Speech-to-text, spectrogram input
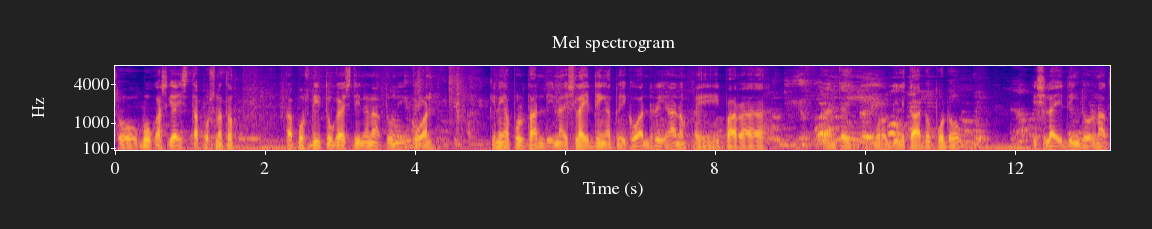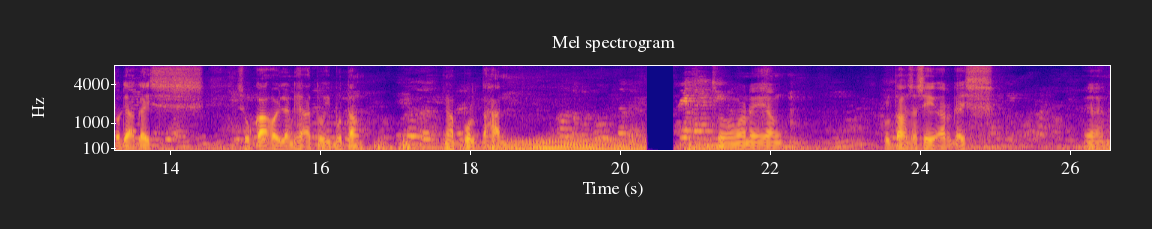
So bukas guys, tapos na to. Tapos dito guys, di na nato ni kuan. Kini nga pultahan di na sliding ato ikuan diri ano kay para kan kay murag delikado po og sliding door nato diha guys. So kahoy lang diha ato ibutang nga pultahan. So ano na yung pultahan sa CR guys. Ayan.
